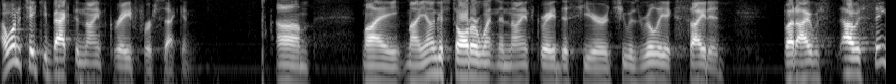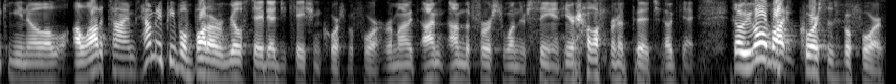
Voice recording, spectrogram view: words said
I want to take you back to ninth grade for a second. Um, my, my youngest daughter went in the ninth grade this year, and she was really excited. But I was, I was thinking, you know, a, a lot of times, how many people have bought our real estate education course before? I'm, I'm the first one they're seeing here offering a pitch. Okay. So we've all bought courses before.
